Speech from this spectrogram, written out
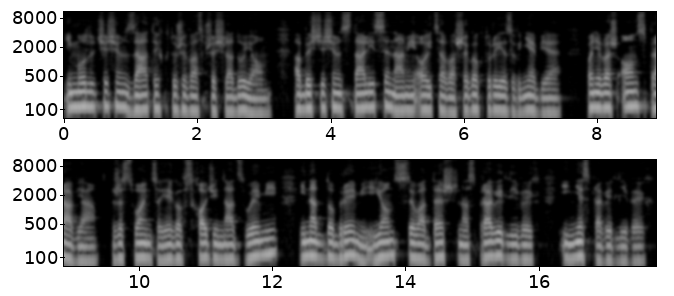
i módlcie się za tych, którzy was prześladują, abyście się stali synami Ojca waszego, który jest w niebie, ponieważ On sprawia, że słońce Jego wschodzi nad złymi i nad dobrymi i On zsyła deszcz na sprawiedliwych i niesprawiedliwych.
